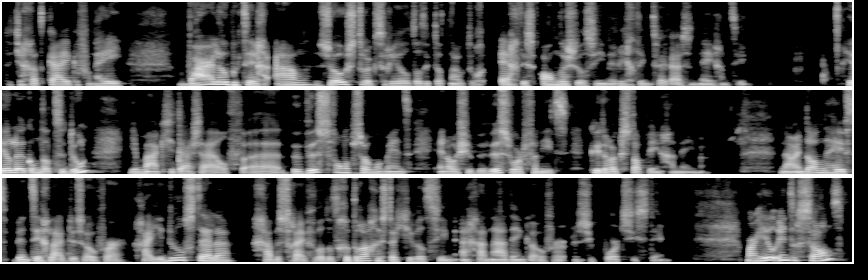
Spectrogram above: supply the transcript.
dat je gaat kijken van hé, hey, waar loop ik tegenaan zo structureel dat ik dat nou toch echt eens anders wil zien richting 2019. Heel leuk om dat te doen. Je maakt je daar zelf uh, bewust van op zo'n moment. En als je bewust wordt van iets, kun je er ook stappen in gaan nemen. Nou, en dan heeft Ben Tichelaar dus over: ga je doel stellen, ga beschrijven wat het gedrag is dat je wilt zien en ga nadenken over een supportsysteem. Maar heel interessant,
